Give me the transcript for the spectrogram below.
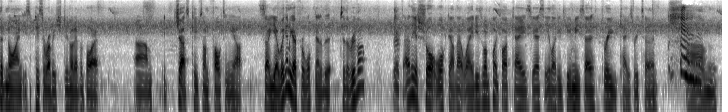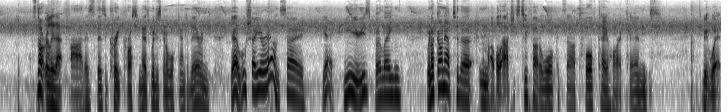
the 9 is a piece of rubbish. Do not ever buy it. Um, it just keeps on faulting out. So yeah, we're going to go for a walk down to the, to the river. Yeah, it's only a short walk down that way. It is 1.5 k's. Yes, Eli did hear me, so 3 k's return. Um, it's not really that far. There's there's a creek crossing there. So we're just going to walk down to there, and yeah, we'll show you around. So yeah, here is Berlang. We're not going out to the the Marble Arch. It's too far to walk. It's a 12k hike, and it's a bit wet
